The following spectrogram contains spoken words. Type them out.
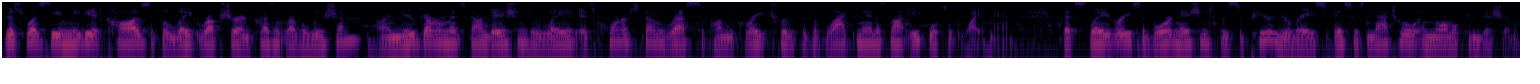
This was the immediate cause of the late rupture and present revolution. Our new government's foundations are laid, its cornerstone rests upon the great truth that the black man is not equal to the white man, that slavery, subordination to the superior race, is his natural and normal condition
